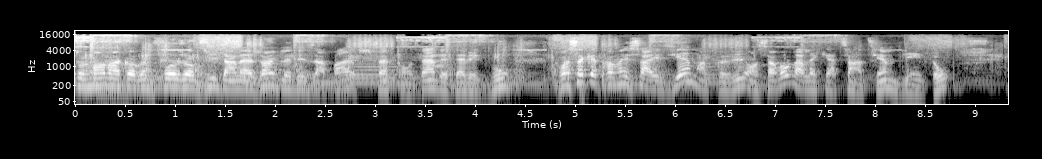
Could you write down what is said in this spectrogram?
Bonjour tout le monde, encore une fois aujourd'hui dans la jungle des affaires. Super content d'être avec vous. 396e entrevue, on s'en va vers la 400e bientôt.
